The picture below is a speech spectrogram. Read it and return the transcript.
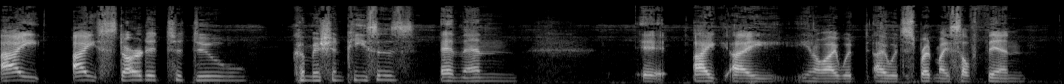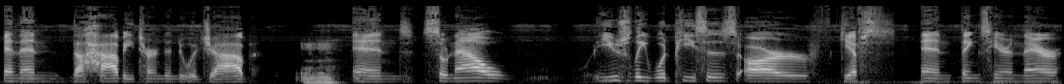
I I started to do commission pieces, and then it, I I you know I would I would spread myself thin, and then the hobby turned into a job, hmm and so now usually wood pieces are gifts and things here and there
